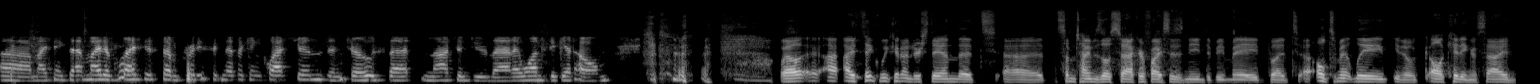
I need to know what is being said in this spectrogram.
um, I think that might have led to some pretty significant questions and chose that not to do that. I wanted to get home. well, I, I, think we can understand that uh, sometimes those sacrifices need to be made, but uh, ultimately, you know, all kidding aside,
